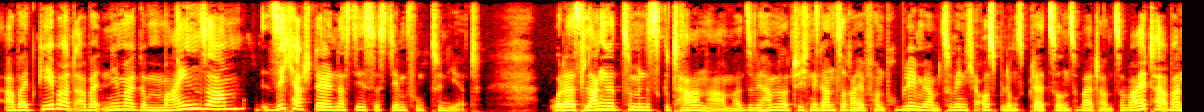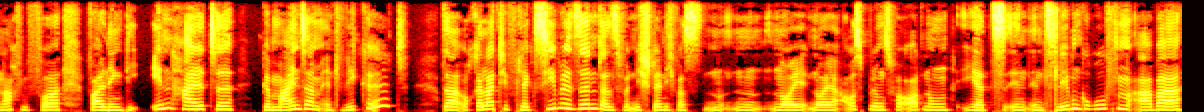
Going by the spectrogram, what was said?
Arbeitgeber und Arbeitnehmer gemeinsam sicherstellen, dass dieses System funktioniert. Oder es lange zumindest getan haben. Also wir haben natürlich eine ganze Reihe von Problemen. Wir haben zu wenig Ausbildungsplätze und so weiter und so weiter. Aber nach wie vor vor allen Dingen die Inhalte gemeinsam entwickelt da auch relativ flexibel sind. Also es wird nicht ständig was neue, neue Ausbildungsverordnungen jetzt in, ins Leben gerufen, aber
